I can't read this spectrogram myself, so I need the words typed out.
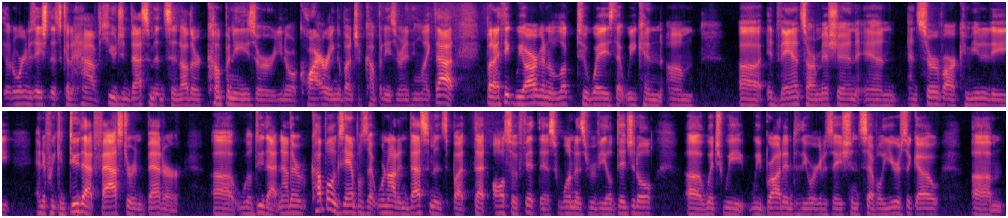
that an organization that's going to have huge investments in other companies or you know acquiring a bunch of companies or anything like that. But i think we are going to look to ways that we can um, uh, advance our mission and and serve our community. And if we can do that faster and better uh, we'll do that. Now there are a couple examples that were not investments but that also fit this. One is reveal digital uh, which we we brought into the organization several years ago. Um,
